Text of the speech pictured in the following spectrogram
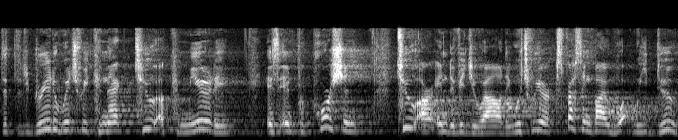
that the degree to which we connect to a community is in proportion to our individuality, which we are expressing by what we do.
